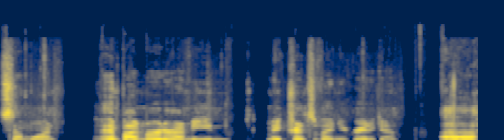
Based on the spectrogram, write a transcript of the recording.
someone. And by murder I mean make Transylvania great again. Uh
